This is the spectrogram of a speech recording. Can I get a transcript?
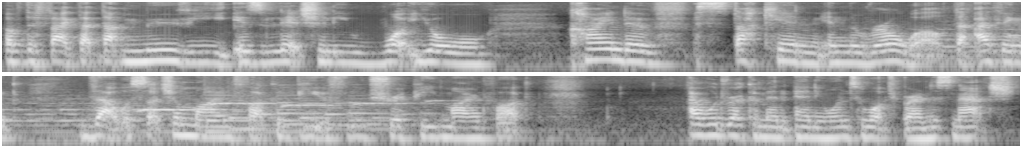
of the fact that that movie is literally what you're kind of stuck in in the real world that i think that was such a mind fuck a beautiful trippy mind fuck i would recommend anyone to watch Bandersnatch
